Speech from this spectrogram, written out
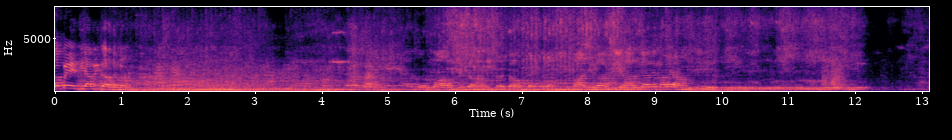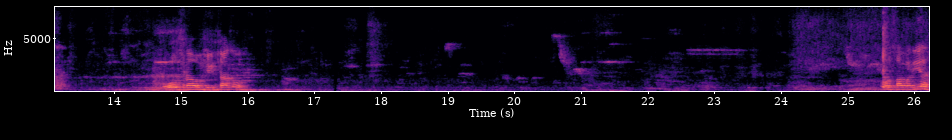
ਉਹਦਾ ਭੇਜਦੀ ਆ ਵੀ ਕਰ ਦੇਣਾ। ਗੁਰਪਾਲ ਸਿੰਘ ਹੰਸ ਡੌਗ ਕੈਂਟਰ ਬਾਜੀ ਦਾ ਕੀ ਹਾਲ ਚਾਲ ਹੈ ਮਾਰੇ ਹੰਸ ਜੀ? ਹੋਰ ਸੁਣਾਓ, ਠੀਕ ਠਾਕ ਹੋ? ਹੋਰ ਸਭ ਵਧੀਆ?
